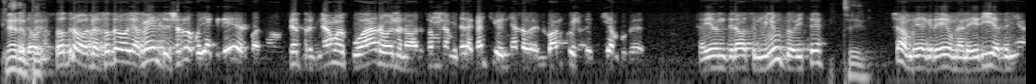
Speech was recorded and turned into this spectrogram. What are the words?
Claro, pero, nosotros, nosotros obviamente, yo no lo podía creer, cuando terminamos de jugar, bueno, nos abrazamos en la mitad de la cancha y venían los del banco y nos decían, porque se habían enterado hace un minuto, ¿viste? Sí. Yo no podía creer, una alegría tenía,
